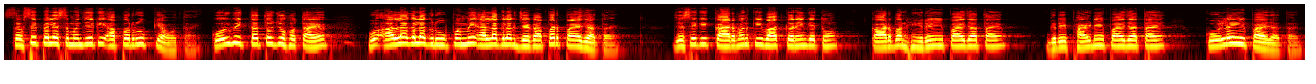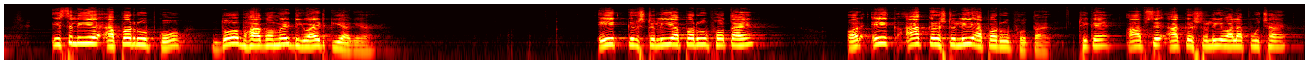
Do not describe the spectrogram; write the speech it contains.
सबसे पहले समझिए कि अपर रूप क्या होता है। कोई भी तत्व जो होता है, वो अलग अलग रूपों में अलग अलग जगह पर पाया जाता है। जैसे कि कार्बन की बात करेंगे तो कार्बन हीरे में पाया जाता है, ग्रेफाइड में पाया जाता है कोयले में पाया जाता है। इसलिए अपर रूप को दो भागों में डिवाइड किया गया है। एक क्रिस्टलीय अपर रूप होता है और एक अक्रिस्टलीय अपर रूप होता है। ठीक है? आपसे अक्रिस्टलीय वाला पूछा है।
